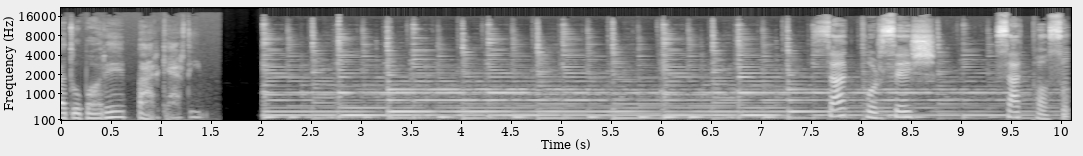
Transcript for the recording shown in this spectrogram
و دوباره برگردیم. صد پرسش صد پاسخ.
